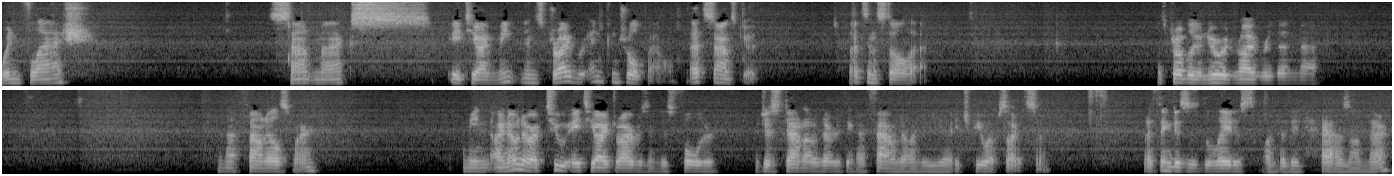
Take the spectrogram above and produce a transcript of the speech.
WinFlash, SoundMax, ATI maintenance driver and control panel. That sounds good. Let's install that. That's probably a newer driver than uh, than I found elsewhere. I mean, I know there are two ATI drivers in this folder. I just downloaded everything I found on the uh, HP website, so I think this is the latest one that it has on there.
